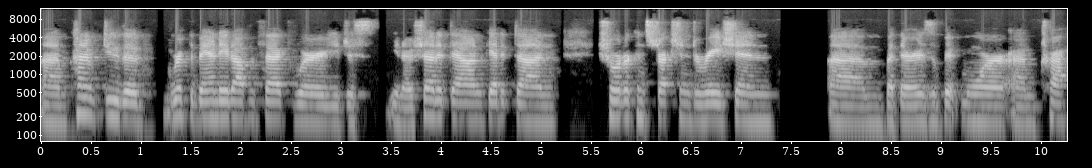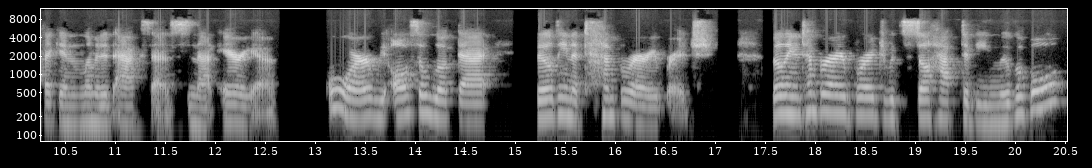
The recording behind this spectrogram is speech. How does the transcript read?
um, kind of do the rip the band-aid off effect where you just, you know, shut it down, get it done, shorter construction duration, um, but there is a bit more um, traffic and limited access in that area. Or we also looked at building a temporary bridge. Building a temporary bridge would still have to be movable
